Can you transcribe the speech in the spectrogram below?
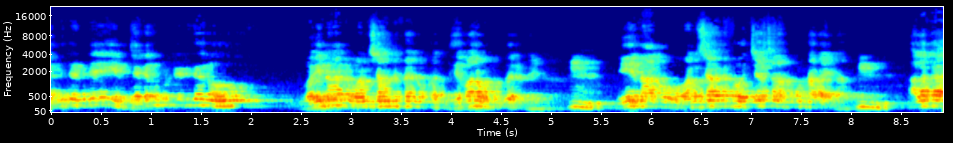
ఎందుకంటే జగన్మోహన్ రెడ్డి గారు వైనాట్ వన్ సెవెంటీ ఫైవ్ ఒక దేవాలయం ఉండిపోయారు ఆయన. నేను నాకు వన్ సెవెంటీ ఫైవ్ వచ్చేస్తాను అనుకుంటున్నారు ఆయన. అలాగా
